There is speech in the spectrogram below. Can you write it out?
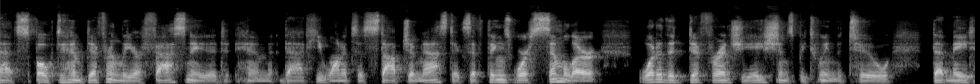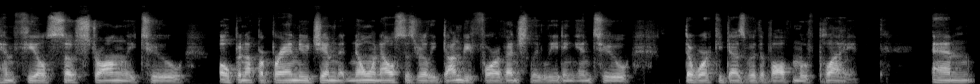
that spoke to him differently or fascinated him that he wanted to stop gymnastics. If things were similar, what are the differentiations between the two that made him feel so strongly to open up a brand new gym that no one else has really done before, eventually leading into the work he does with Evolve Move Play. And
